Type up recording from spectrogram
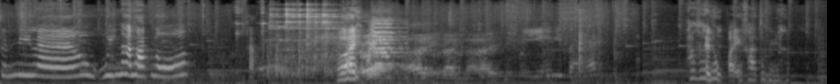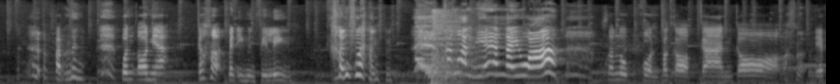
ฉันมีแล้ว อุ้ยน่ารักเนอะค่ะ เฮ้ยเฮ้ยมีไม่มีแบ็คทำอะไรลงไปคะตรงเนี้ยแป๊บหนึ่งบนโต๊ะเนี้ยก็เป็นอีกหนึ่งฟีลลิ่งข้างหลังข้างหลังเนี้ยยังไงวะ สรุปผลประกอบการก็เอฟ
